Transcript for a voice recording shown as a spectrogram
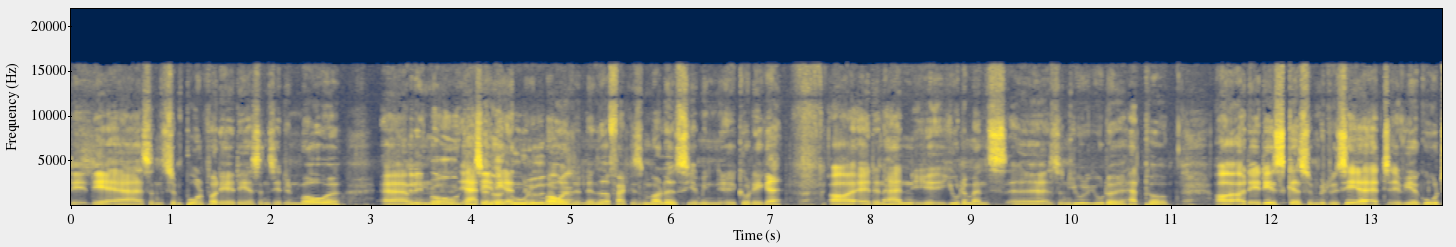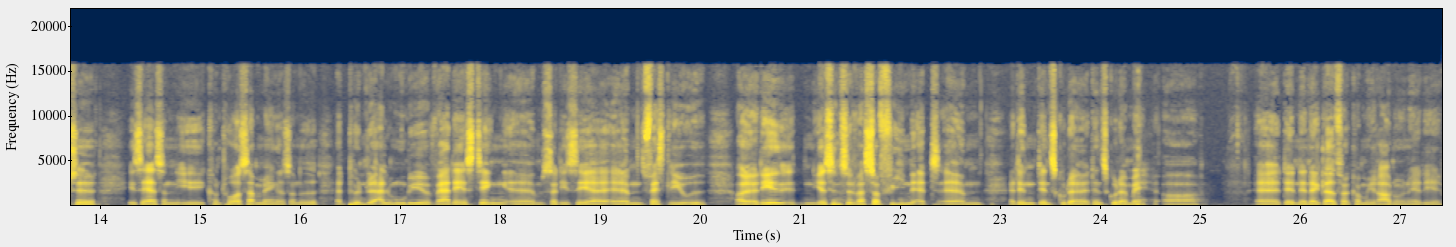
det, det er sådan et symbol på det, det er sådan set en måge. Øhm, er det en måge? Den Ja, det, det er en måge, den, den hedder faktisk Mollet, siger min øh, kollega. Ja. Og øh, den har en øh, julemands, øh, sådan jule, julehat på. Ja. Og, og det, det skal symbolisere, at øh, vi er gode til, især sådan i kontorsammenhæng og sådan noget, at pynte alle mulige hverdagsting, øh, så de ser øh, festlige ud. Og det, jeg synes, det var så fint, at, øh, at den, den, skulle der, den skulle der med. Og øh, den, den er jeg glad for at komme i radioen her. Det,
